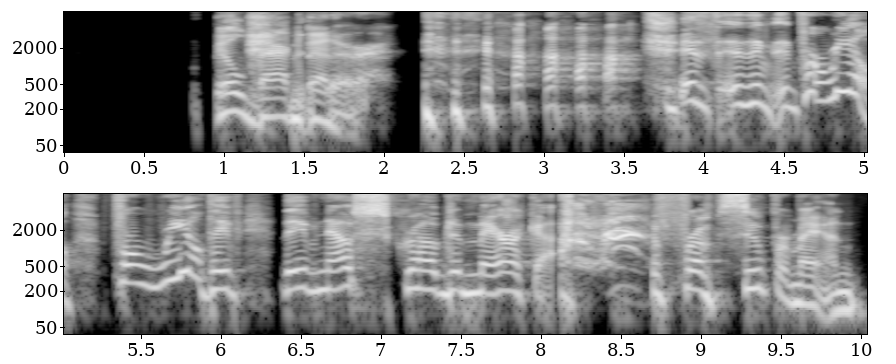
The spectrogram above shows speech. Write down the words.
Build back better. for real, for real. They've they've now scrubbed America from Superman.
